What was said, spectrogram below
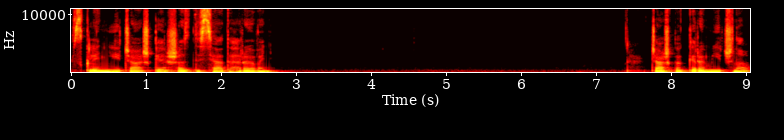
Скляні чашки 60 гривень. Чашка керамічна,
